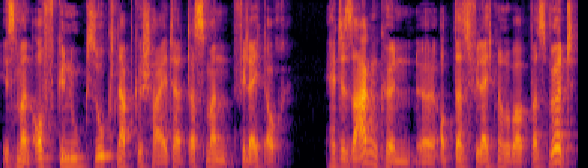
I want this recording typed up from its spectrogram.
ist man oft genug so knapp gescheitert, dass man vielleicht auch hätte sagen können, äh, ob das vielleicht noch überhaupt was wird.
